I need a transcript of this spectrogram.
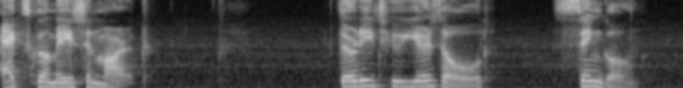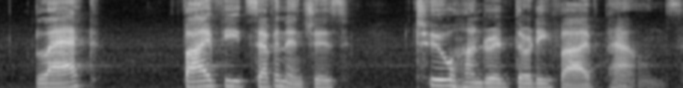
exclamation mark. 32 years old, single, black, 5 feet 7 inches, 235 pounds.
